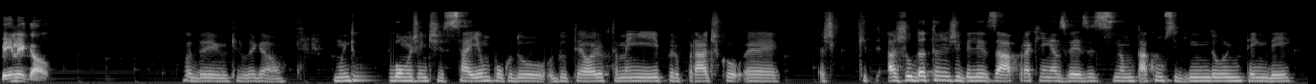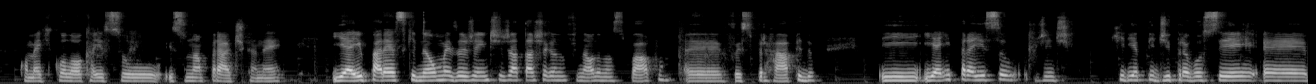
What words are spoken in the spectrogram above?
Bem legal. Rodrigo, que legal muito bom a gente sair um pouco do, do teórico também e ir para o prático. É, acho que ajuda a tangibilizar para quem às vezes não está conseguindo entender como é que coloca isso, isso na prática, né? E aí parece que não, mas a gente já está chegando no final do nosso papo, é, foi super rápido. E, e aí, para isso, a gente queria pedir para você, é,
